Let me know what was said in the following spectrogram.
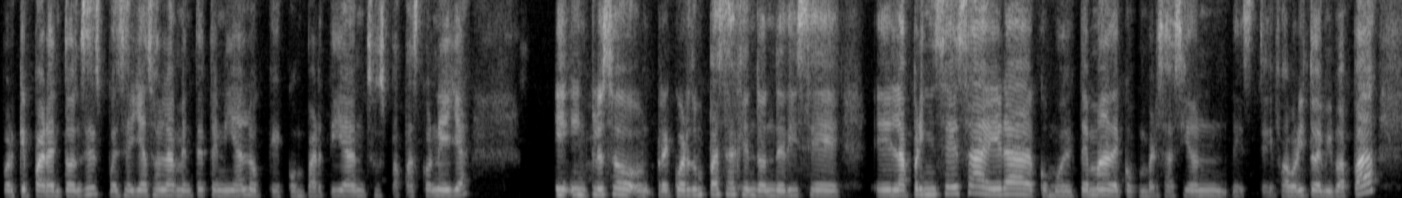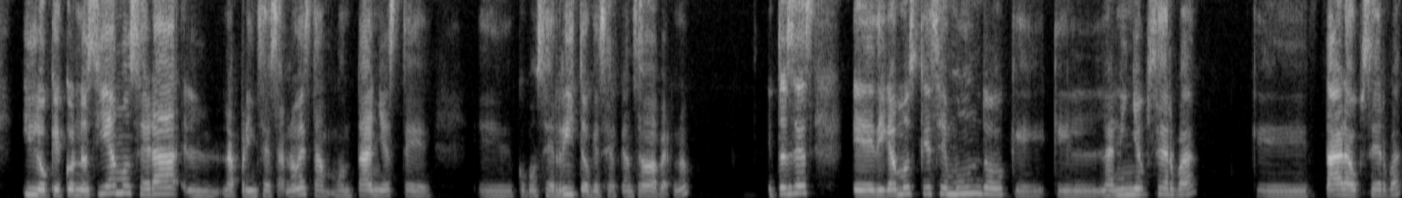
Porque para entonces, pues ella solamente tenía lo que compartían sus papás con ella. E incluso recuerdo un pasaje en donde dice, eh, la princesa era como el tema de conversación este, favorito de mi papá y lo que conocíamos era la princesa, ¿no? Esta montaña, este eh, como cerrito que se alcanzaba a ver, ¿no? Entonces, eh, digamos que ese mundo que, la niña observa, que Tara observa,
